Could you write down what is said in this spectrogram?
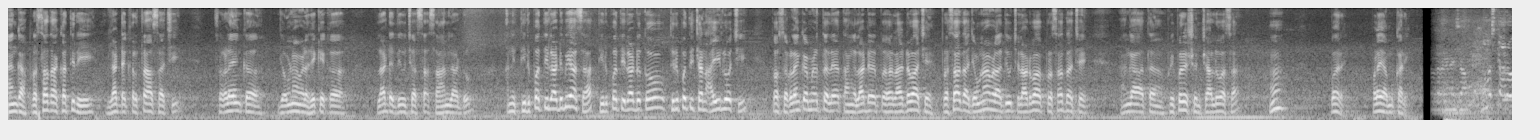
हांगा प्रसादा खातीर लाड्ड करता आसाची सगळ्यांक जेवणा वेळार एक एक लाड्ड दिवचे आसा साहन लाडू. आनी तिरुपती लाडू बी आसा तिरुपती लाडू तो तिरुपतीच्यान आयिल्लोची तो सगळ्यांक मेळटले हांगा लाड लाडवाचे प्रसादा जेवणा वेळार दिवचे लाडवा प्रसादाचे हांगा आतां प्रिपरेशन चालू आसा हां? बरें पळया मुखारी. नमस्कार हो,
